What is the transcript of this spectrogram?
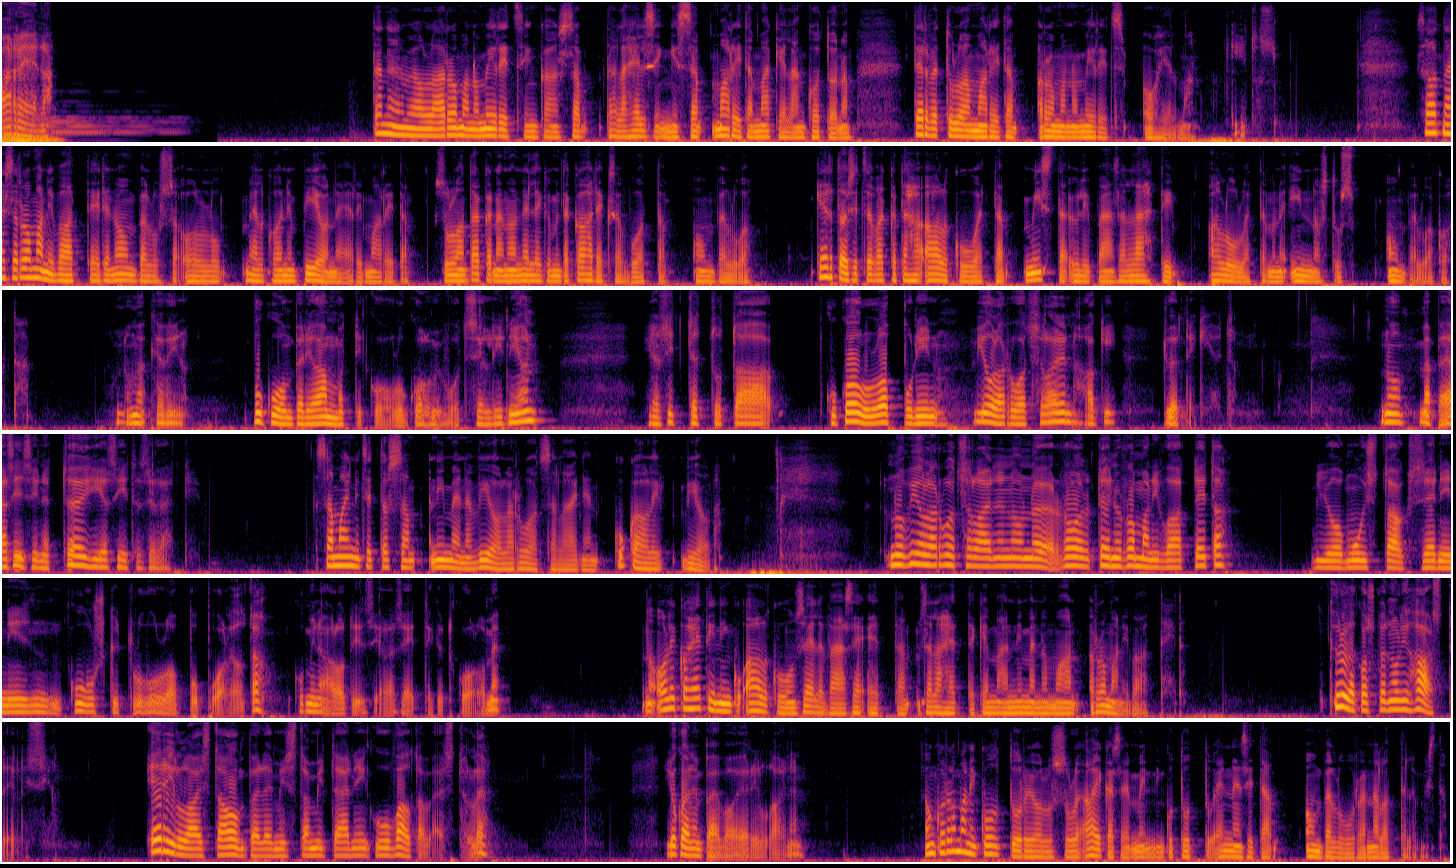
Areena. Tänään me ollaan Romano Miritsin kanssa täällä Helsingissä Marita Mäkelän kotona. Tervetuloa Marita Romano Mirits-ohjelmaan. Kiitos. Sä oot näissä romanivaatteiden ompelussa ollut melkoinen pioneeri, Marita. Sulla on takana noin 48 vuotta ompelua. Kertoisit se vaikka tähän alkuun, että mistä ylipäänsä lähti alulle tämmöinen innostus ompelua kohtaan? No mä kävin pukuompeli ammattikoulu kolmivuotisen linjan. Ja sitten tota, kun koulu loppui, niin Viola Ruotsalainen haki työntekijöitä. No, mä pääsin sinne töihin ja siitä se lähti. Sä mainitsit tuossa nimenä Viola Ruotsalainen. Kuka oli Viola? No Viola Ruotsalainen on tehnyt romanivaatteita jo muistaakseni niin 60-luvun loppupuolelta, kun minä aloitin siellä 73. No oliko heti niin kuin alkuun selvää se, että sä lähdet tekemään nimenomaan romanivaatteita? Kyllä, koska ne oli haasteellisia. Erilaista ompelemista mitä niin kuin valtaväestölle. Jokainen päivä on erilainen. Onko romanikulttuuri ollut sulle aikaisemmin niin kuin tuttu ennen sitä ompeluuran aloittelemista?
